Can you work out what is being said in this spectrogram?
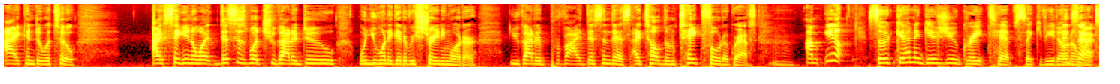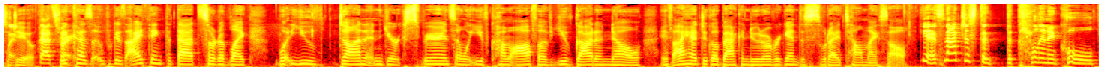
I can do it too. I say, you know what, this is what you got to do when you want to get a restraining order. You got to provide this and this. I tell them take photographs. Um, you know, So it kind of gives you great tips, like if you don't know what to do. That's right. Because because I think that that's sort of like what you've done and your experience and what you've come off of. You've got to know. If I had to go back and do it over again, this is what I tell myself. yeah, it's not just the, the clinical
